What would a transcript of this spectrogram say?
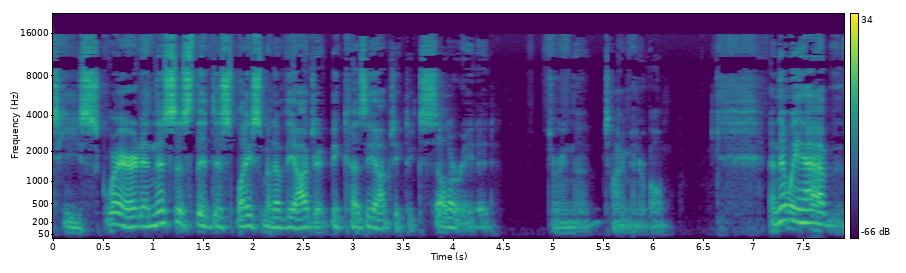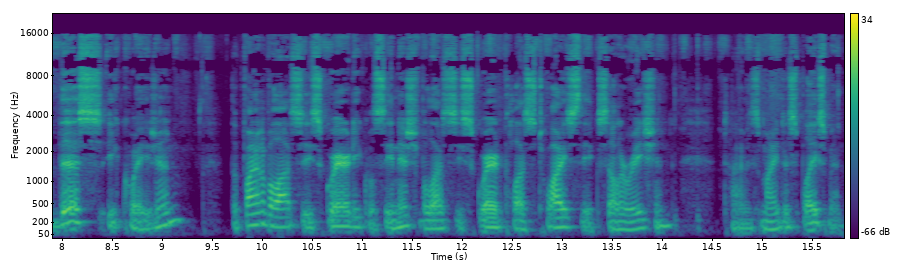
t squared. And this is the displacement of the object because the object accelerated during the time interval. And then we have this equation. The final velocity squared equals the initial velocity squared plus twice the acceleration times my displacement.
